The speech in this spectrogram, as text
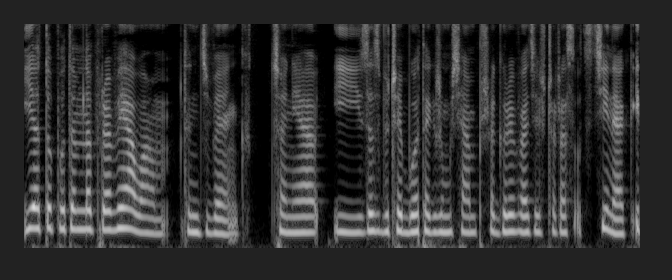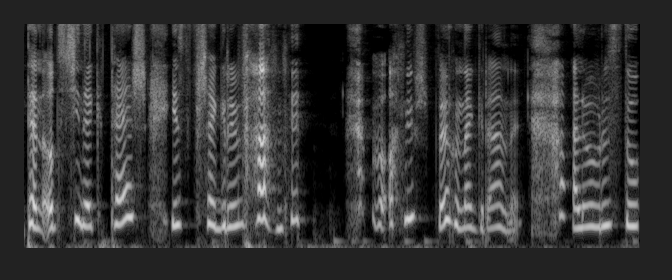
ja to potem naprawiałam, ten dźwięk, co nie? I zazwyczaj było tak, że musiałam przegrywać jeszcze raz odcinek. I ten odcinek też jest przegrywany. bo on już był nagrany, ale po prostu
